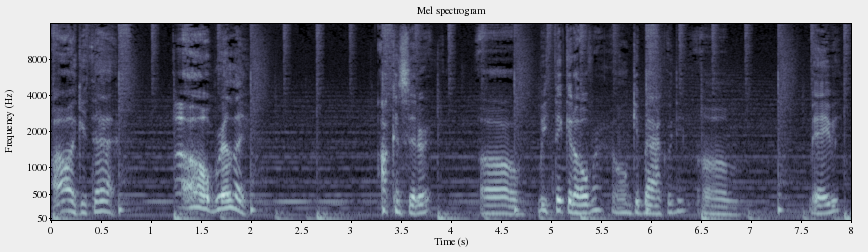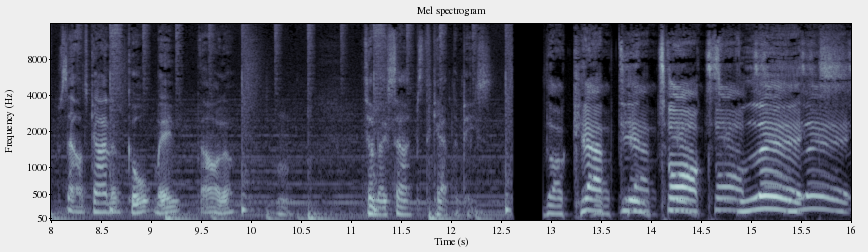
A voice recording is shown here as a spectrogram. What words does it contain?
oh, I get that. Oh, really? I'll consider it. Uh, we think it over. I'll get back with you. Um, maybe. Sounds kind of cool. Maybe. I don't know. Hmm. Until next time, it's the Captain Peace. The Captain, the Captain talks, talks flicks.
